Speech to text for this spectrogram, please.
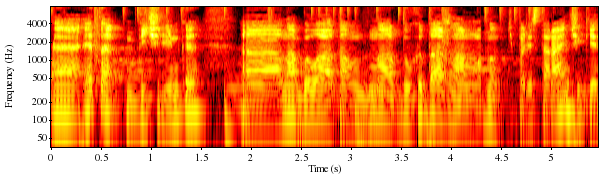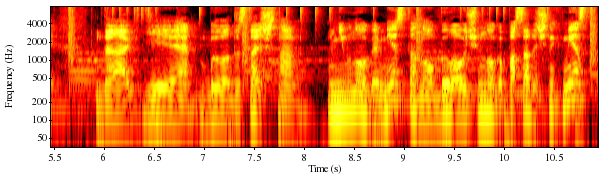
Э, это вечеринка, э, она была там на двухэтажном, ну, типа ресторанчике, да, где было достаточно немного места, но было очень много посадочных мест,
